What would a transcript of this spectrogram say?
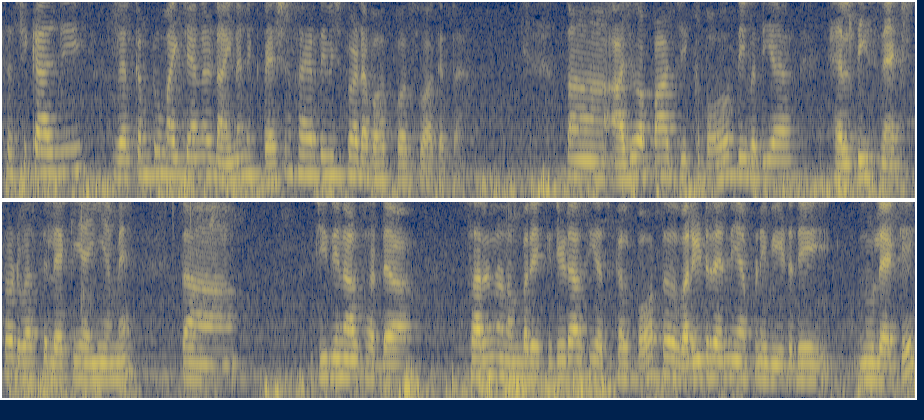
ਸਤਿ ਸ਼੍ਰੀ ਅਕਾਲ ਜੀ। Welcome to my channel dynamic passion fire ਦੇ ਵਿੱਚ ਤੁਹਾਡਾ ਬਹੁਤ-ਬਹੁਤ ਸਵਾਗਤ ਹੈ। ਤਾਂ ਆਜੋ ਆਪਾਂ ਅੱਜ ਇੱਕ ਬਹੁਤ ਹੀ ਵਧੀਆ ਹੈਲਦੀ ਸਨੈਕਸ ਤੁਹਾਡੇ ਵਾਸਤੇ ਲੈ ਕੇ ਆਈ ਹਾਂ ਮੈਂ। ਤਾਂ ਜਿਹਦੇ ਨਾਲ ਸਾਡਾ ਸਾਰਿਆਂ ਨੂੰ ਨੰਬਰ 1 ਜਿਹੜਾ ਅਸੀਂ ਅੱਜਕੱਲ ਬਹੁਤ ਵਰੀਡ ਰਹਿੰਦੇ ਹਾਂ ਆਪਣੇ weight ਦੇ ਨੂੰ ਲੈ ਕੇ।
